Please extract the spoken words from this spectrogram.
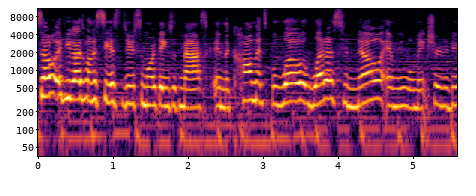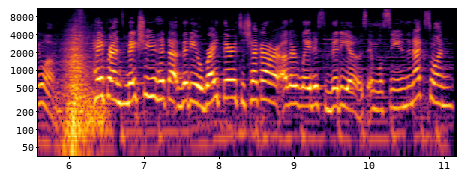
So if you guys want to see us do some more things with mask in the comments below, let us know and we will make sure to do them. Hey friends, make sure you hit that video right there to check out our other latest videos and we'll see you in the next one.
